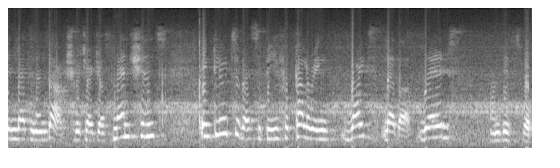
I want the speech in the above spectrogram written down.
in Latin and Dutch, which I just mentioned, includes a recipe for coloring white leather red, and this is what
